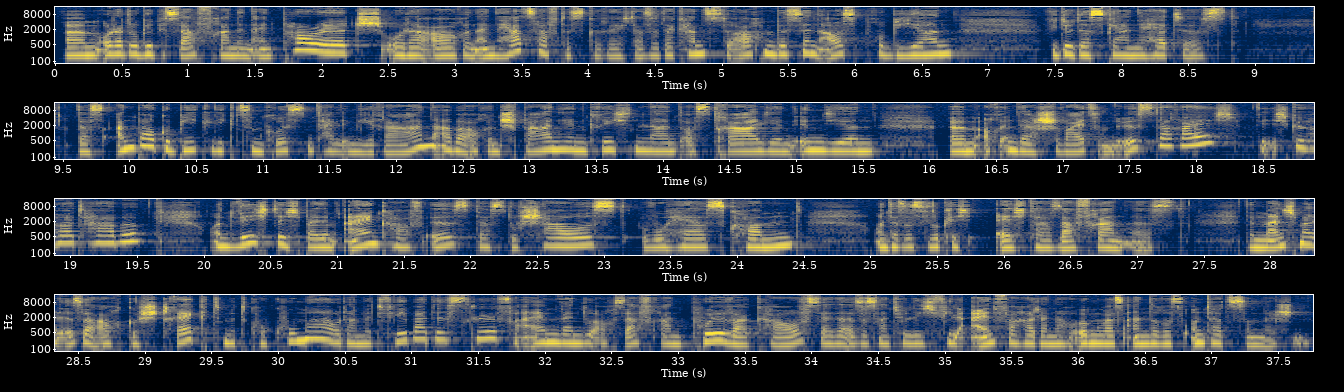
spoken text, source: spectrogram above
Ähm, oder du gibst Safran in ein Porridge oder auch in ein herzhaftes Gericht. Also da kannst du auch ein bisschen ausprobieren, wie du das gerne hättest. Das Anbaugebiet liegt zum größten Teil im Iran, aber auch in Spanien, Griechenland, Australien, Indien, ähm, auch in der Schweiz und Österreich, wie ich gehört habe. Und wichtig bei dem Einkauf ist, dass du schaust, woher es kommt und dass es wirklich echter Safran ist. Denn manchmal ist er auch gestreckt mit Kurkuma oder mit Feberdistel, vor allem wenn du auch Safranpulver kaufst. Ja, da ist es natürlich viel einfacher, dann noch irgendwas anderes unterzumischen.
